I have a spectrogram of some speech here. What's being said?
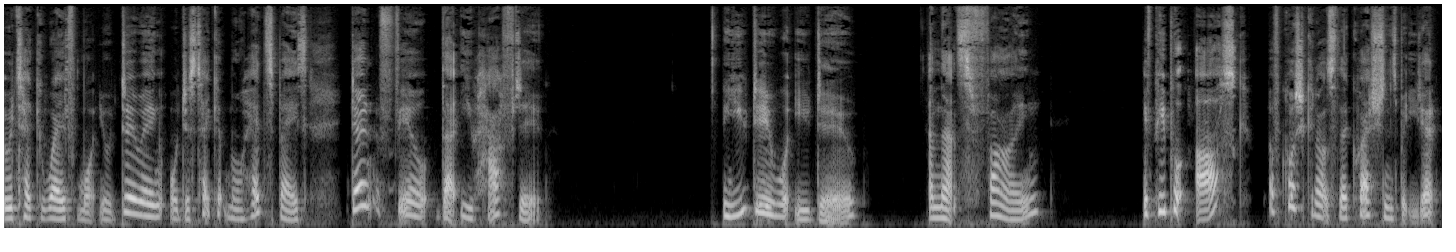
it would take away from what you're doing, or just take up more headspace, don't feel that you have to. You do what you do, and that's fine. If people ask, of course you can answer their questions, but you don't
